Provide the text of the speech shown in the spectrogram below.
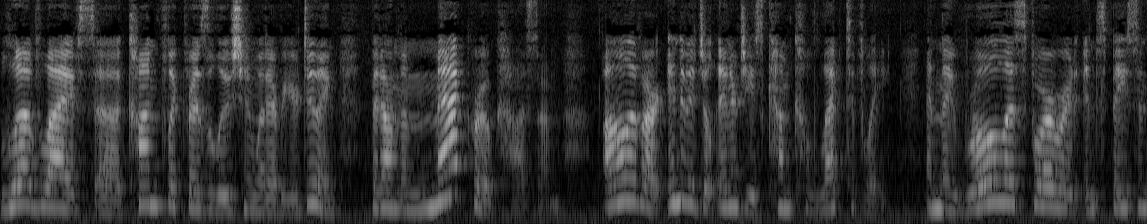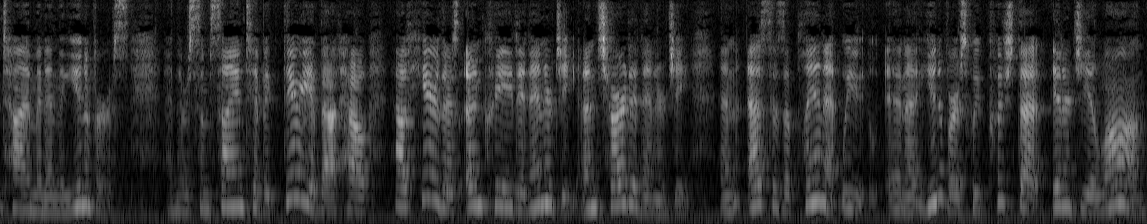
love lives, uh, conflict resolution, whatever you're doing. But on the macrocosm, all of our individual energies come collectively and they roll us forward in space and time and in the universe. And there's some scientific theory about how out here there's uncreated energy, uncharted energy, and us as a planet, we in a universe, we push that energy along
